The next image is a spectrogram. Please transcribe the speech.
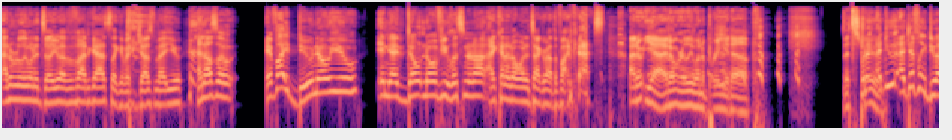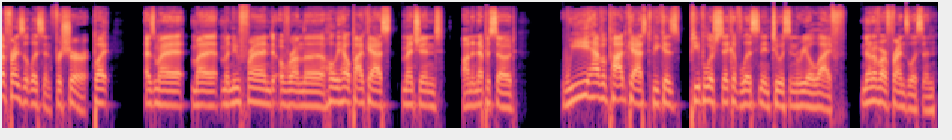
I don't really want to tell you I have a podcast like if I just met you. And also if I do know you and I don't know if you listen or not, I kind of don't want to talk about the podcast. I don't. Yeah, I don't really want to bring it up. That's true. But I, I do. I definitely do have friends that listen for sure. But as my my my new friend over on the Holy Hell podcast mentioned on an episode, we have a podcast because people are sick of listening to us in real life. None of our friends listen,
